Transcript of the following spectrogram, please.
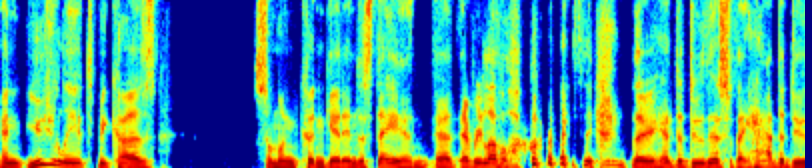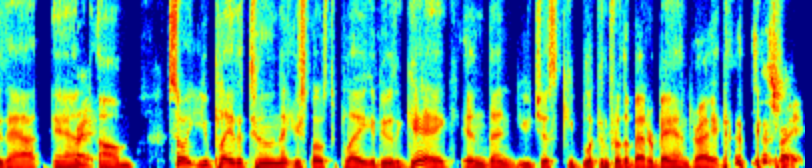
And usually it's because someone couldn't get in to stay in at every level. they, had to do this or they had to do that. And Right. um, so you play the tune that you're supposed to play, you do the gig, and then you just keep looking for the better band, right? That's right.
